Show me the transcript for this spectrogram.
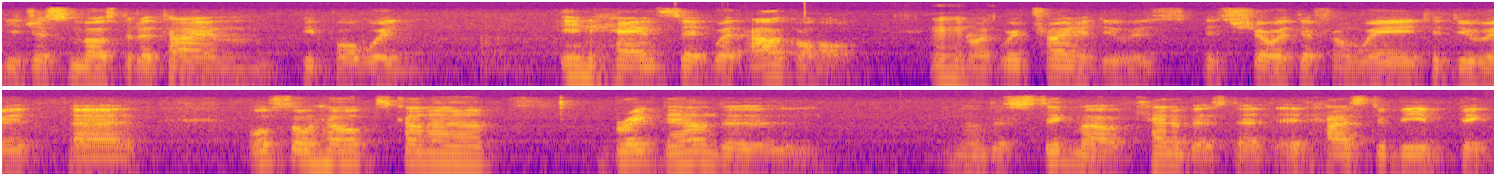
you just most of the time people would enhance it with alcohol. Mm-hmm. And what we're trying to do is is show a different way to do it that also helps kind of break down the you know, the stigma of cannabis that it has to be big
